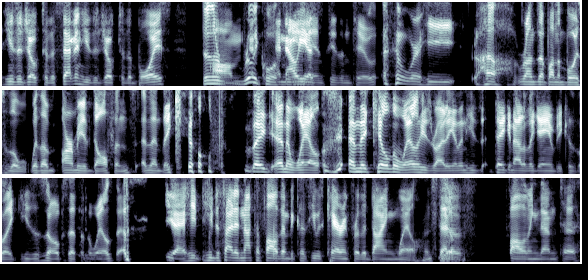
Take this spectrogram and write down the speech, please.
he's a joke to the seven. He's a joke to the boys. There's a Um, really cool and scene now he has- in season two where he uh, runs up on the boys with a with an army of dolphins, and then they kill they and a whale, and they kill the whale he's riding, and then he's taken out of the game because like he's just so upset that the whale's dead. Yeah, he he decided not to follow them because he was caring for the dying whale instead Yep. of following them to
